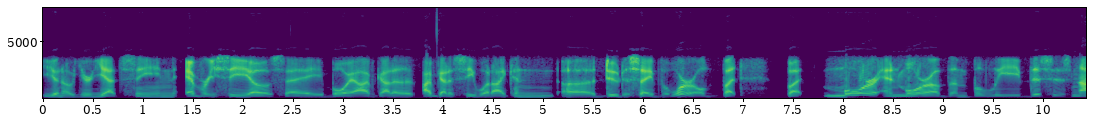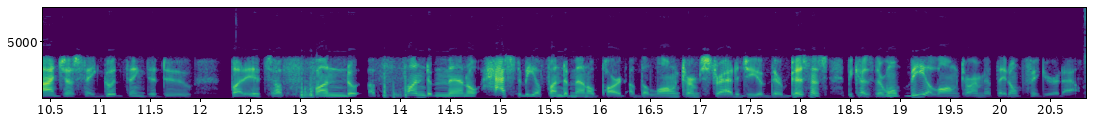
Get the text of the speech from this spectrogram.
you know you're yet seeing every CEO say, "Boy, I've got to I've got to see what I can uh, do to save the world." But but more and more of them believe this is not just a good thing to do, but it's a fund a fundamental has to be a fundamental part of the long-term strategy of their business because there won't be a long term if they don't figure it out.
